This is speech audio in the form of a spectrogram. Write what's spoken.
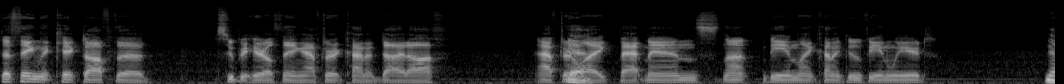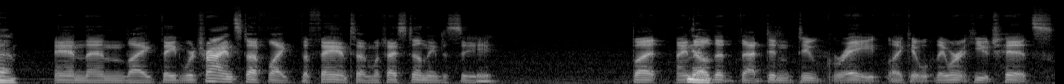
the thing that kicked off the superhero thing after it kind of died off. After Yeah. like Batman's not being like kind of goofy and weird. yeah, and then like they were trying stuff like the Phantom, which I still need to see. But I know Yeah. that that didn't do great. Like it, they weren't huge hits.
